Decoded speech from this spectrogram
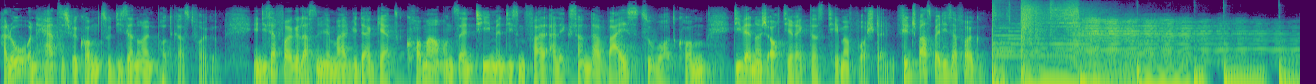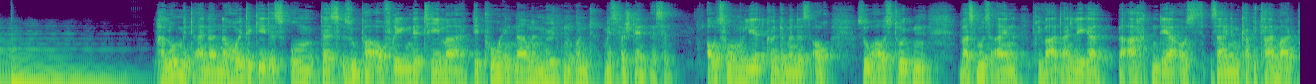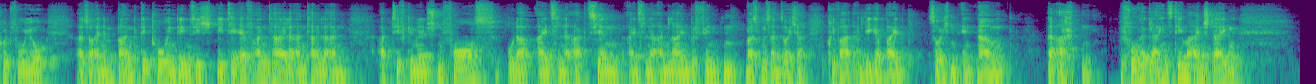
Hallo und herzlich willkommen zu dieser neuen Podcast-Folge. In dieser Folge lassen wir mal wieder Gerd Kommer und sein Team, in diesem Fall Alexander Weiß, zu Wort kommen. Die werden euch auch direkt das Thema vorstellen. Viel Spaß bei dieser Folge. Hallo miteinander. Heute geht es um das super aufregende Thema Depotentnahmen, Mythen und Missverständnisse. Ausformuliert könnte man das auch so ausdrücken, was muss ein Privatanleger beachten, der aus seinem Kapitalmarktportfolio, also einem Bankdepot, in dem sich ETF-Anteile, Anteile an aktiv gemanagten Fonds oder einzelne Aktien, einzelne Anleihen befinden, was muss ein solcher Privatanleger bei solchen Entnahmen beachten? Bevor wir gleich ins Thema einsteigen,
